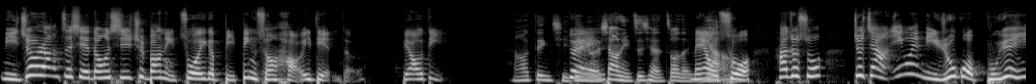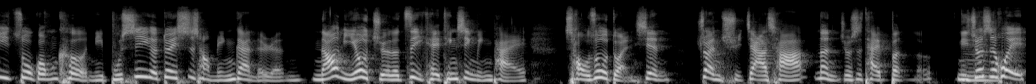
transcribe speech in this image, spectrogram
你就让这些东西去帮你做一个比定存好一点的标的，然后定期对定额，像你之前做的一样没有。错。他就说，就这样，因为你如果不愿意做功课，你不是一个对市场敏感的人，然后你又觉得自己可以听信名牌、炒作短线、赚取价差，那你就是太笨了。你就是会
